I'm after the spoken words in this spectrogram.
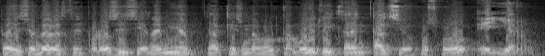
Prevención de la osteoporosis y anemia, ya que es una fruta muy rica en calcio, fósforo e hierro.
